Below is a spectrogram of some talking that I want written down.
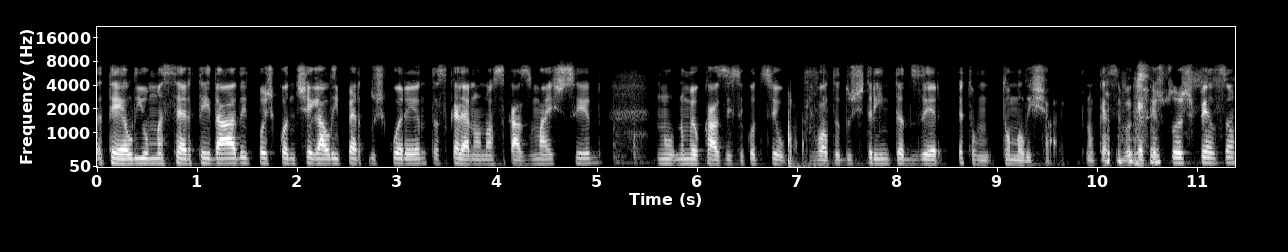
até ali uma certa idade e depois quando chega ali perto dos 40, se calhar no nosso caso mais cedo, no, no meu caso isso aconteceu por volta dos 30, dizer eu estou-me a lixar, não quero saber o que é que as pessoas pensam,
